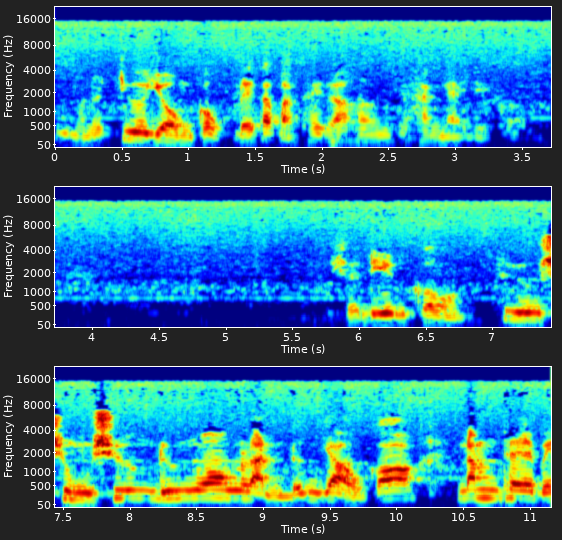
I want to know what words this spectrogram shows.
Nhưng mà nó chưa dồn cục để các bạn thấy rõ hơn, chứ hàng ngày đều có sự điên cuồng thương sung sướng đương ngon lành đương giàu có. Năm thê bể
